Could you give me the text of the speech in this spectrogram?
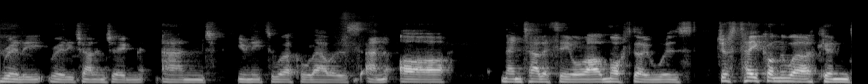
really really challenging and you need to work all hours. And our mentality or our motto was just take on the work and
